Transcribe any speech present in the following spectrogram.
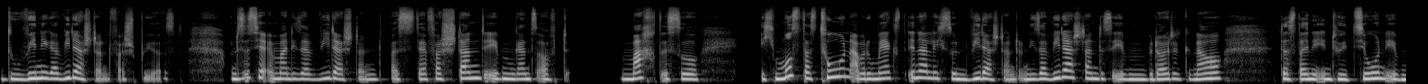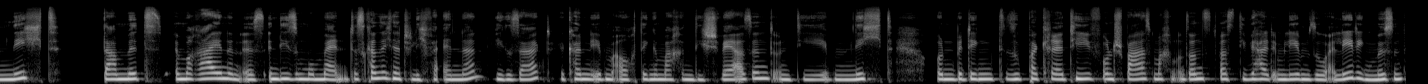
du weniger Widerstand verspürst. Und es ist ja immer dieser Widerstand, was der Verstand eben ganz oft macht, ist so, ich muss das tun, aber du merkst innerlich so einen Widerstand. Und dieser Widerstand ist eben, bedeutet genau, dass deine Intuition eben nicht damit im Reinen ist in diesem Moment. Das kann sich natürlich verändern, wie gesagt. Wir können eben auch Dinge machen, die schwer sind und die eben nicht unbedingt super kreativ und Spaß machen und sonst was, die wir halt im Leben so erledigen müssen.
